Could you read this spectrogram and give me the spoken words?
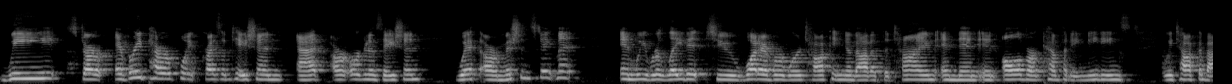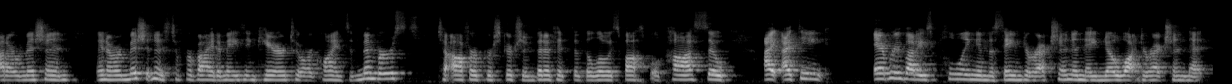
we start every PowerPoint presentation at our organization with our mission statement and we relate it to whatever we're talking about at the time. And then in all of our company meetings, we talk about our mission, and our mission is to provide amazing care to our clients and members, to offer prescription benefits at the lowest possible cost. So I, I think everybody's pulling in the same direction and they know what direction that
